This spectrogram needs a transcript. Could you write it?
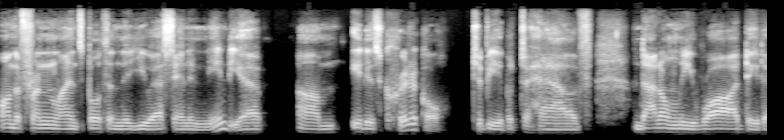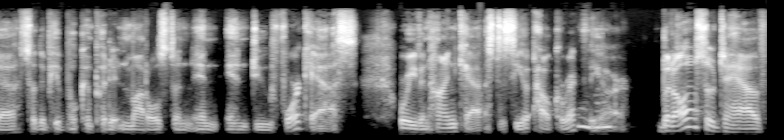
on the front lines, both in the US and in India, um, it is critical to be able to have not only raw data so that people can put it in models and, and, and do forecasts or even hindcasts to see how correct mm-hmm. they are but also to have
